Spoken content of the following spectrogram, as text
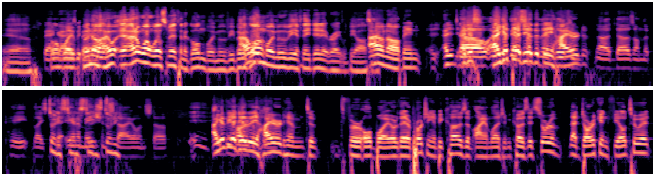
Yeah. Bad Golden guys, Boy- bad. But no, I, w- I don't want Will Smith in a Golden Boy movie, but I a Golden want- Boy movie, if they did it right, would be awesome. I don't know. I mean, I, I just No, I, think get the that's idea that something they Wilson, hired. uh, does on the pay like Study, the study, study, animation study. style and stuff. I It'd get be the idea harder that they to pull. hired him to for Old Boy, or they're approaching it because of I Am Legend, because it's sort of that darkened feel to it,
